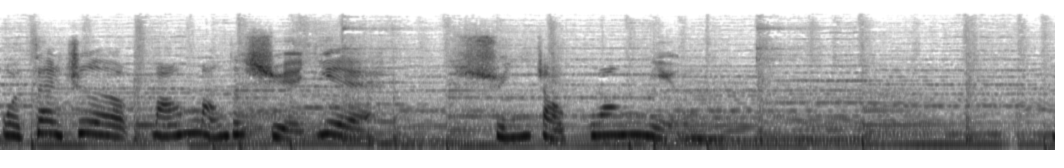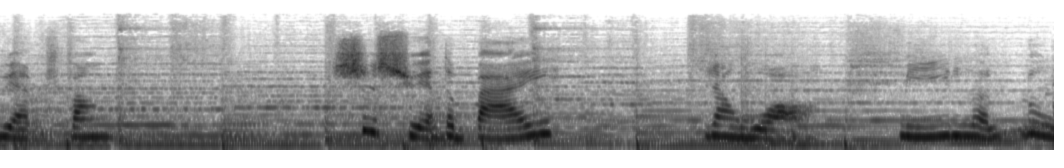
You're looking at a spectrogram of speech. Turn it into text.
我在这茫茫的雪夜寻找光明，远方是雪的白，让我迷了路。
